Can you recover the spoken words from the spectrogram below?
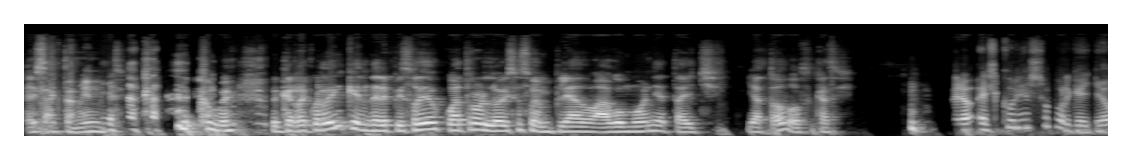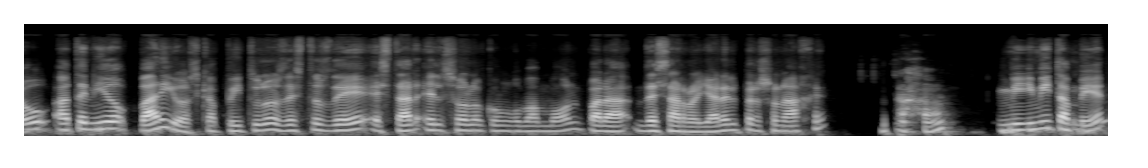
Exactamente. Porque recuerden que en el episodio 4 lo hizo su empleado, a Agumon y a Taichi, y a todos casi. Pero es curioso porque Joe ha tenido varios capítulos de estos de estar él solo con Gomamon para desarrollar el personaje. Ajá. Mimi también.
